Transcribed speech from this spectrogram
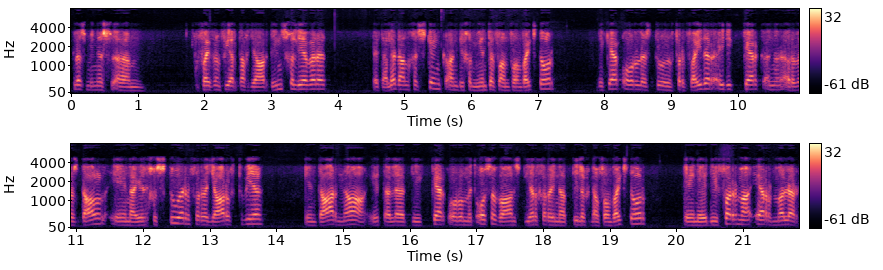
plus minus um, 45 jaar diens gelewer het, het hulle dan geskenk aan die gemeente van van Wyksdorp die kerkorgel is toe verwyder uit die kerk in Riversdal en hy is gestoor vir 'n jaar of 2 en daarna het hulle die kerkorgel met ossewaans deurgery natuurlik na van Wyksdorp en het die firma R Miller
